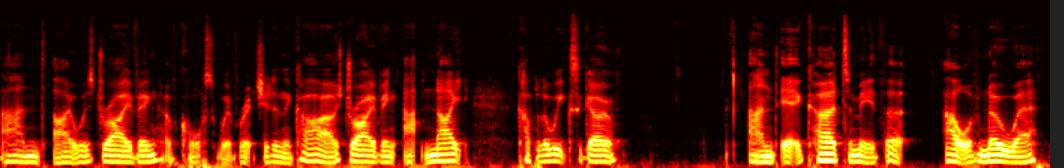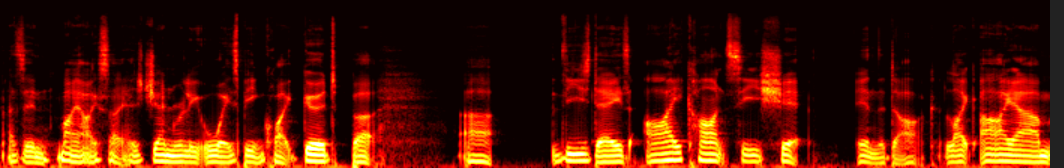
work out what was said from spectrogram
and I was driving, of course, with Richard in the car. I was driving at night a couple of weeks ago, and it occurred to me that out of nowhere, as in my eyesight has generally always been quite good, but uh, these days I can't see shit in the dark. Like I am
